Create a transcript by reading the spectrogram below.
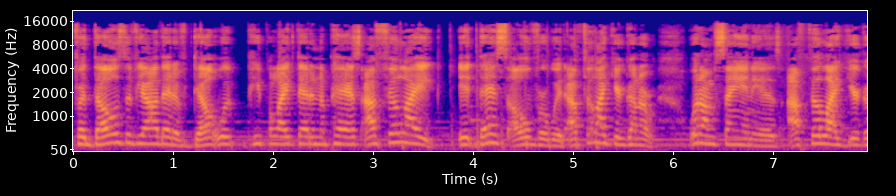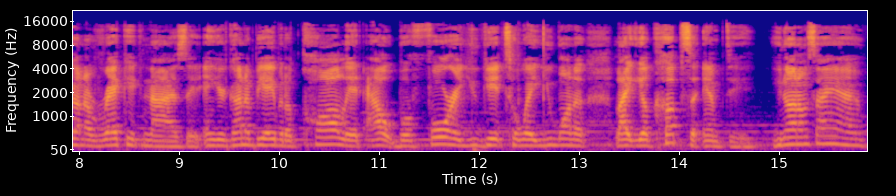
for those of y'all that have dealt with people like that in the past, I feel like it that's over with. I feel like you're gonna what I'm saying is I feel like you're gonna recognize it and you're gonna be able to call it out before you get to where you wanna like your cups are empty. You know what I'm saying?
